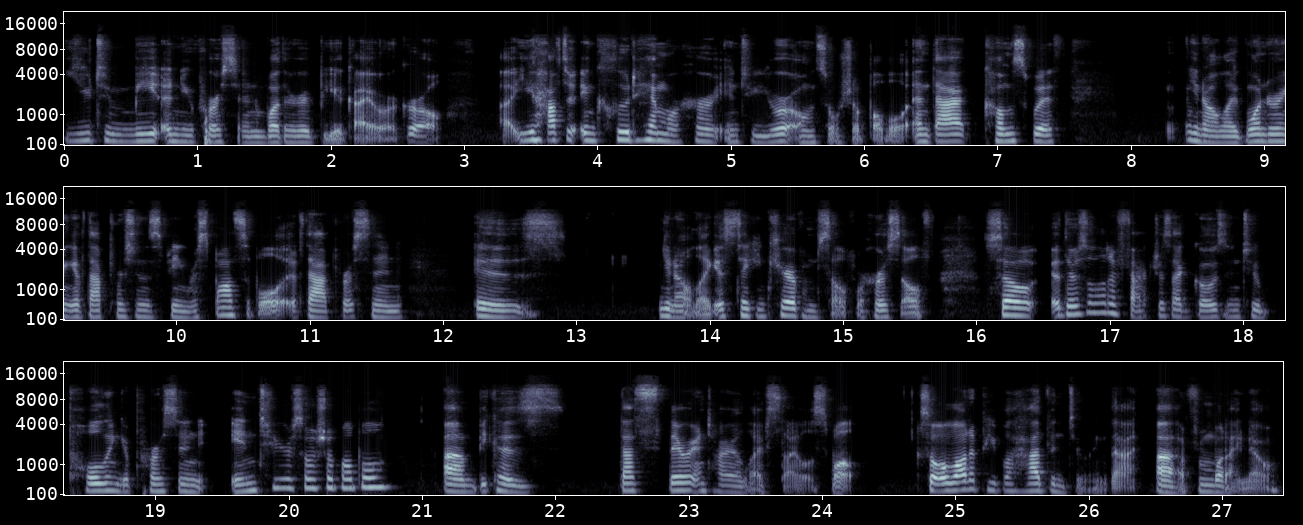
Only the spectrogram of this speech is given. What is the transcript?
you to meet a new person whether it be a guy or a girl uh, you have to include him or her into your own social bubble and that comes with you know like wondering if that person is being responsible if that person is you know like is taking care of himself or herself. So there's a lot of factors that goes into pulling a person into your social bubble um, because that's their entire lifestyle as well. So a lot of people have been doing that uh, from what i know.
